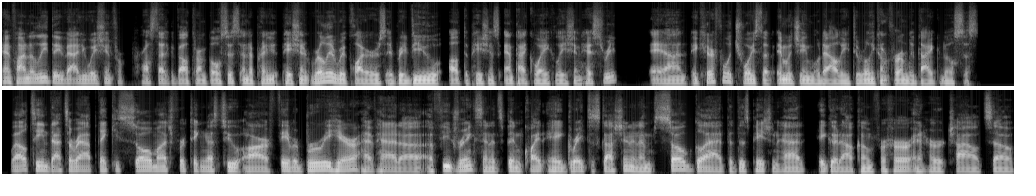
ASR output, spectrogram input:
And finally, the evaluation for prosthetic valve thrombosis in the pregnant patient really requires a review of the patient's anticoagulation history and a careful choice of imaging modality to really confirm the diagnosis. Well, team, that's a wrap. Thank you so much for taking us to our favorite brewery here. I've had a, a, few drinks and it's been quite a great discussion. And I'm so glad that this patient had a good outcome for her and her child. So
